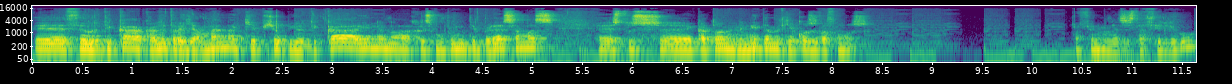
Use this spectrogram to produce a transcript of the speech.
ε, θεωρητικά καλύτερα για μένα και πιο ποιοτικά είναι να χρησιμοποιούμε την πρέσα μας ε, στους 190 ε, με 200 βαθμούς. Αφήνουμε να ζεσταθεί λίγο.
